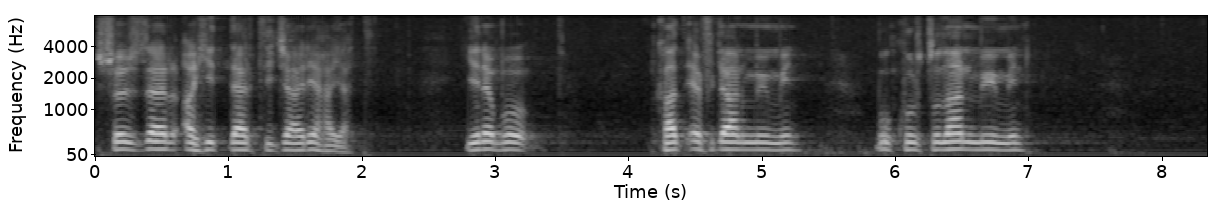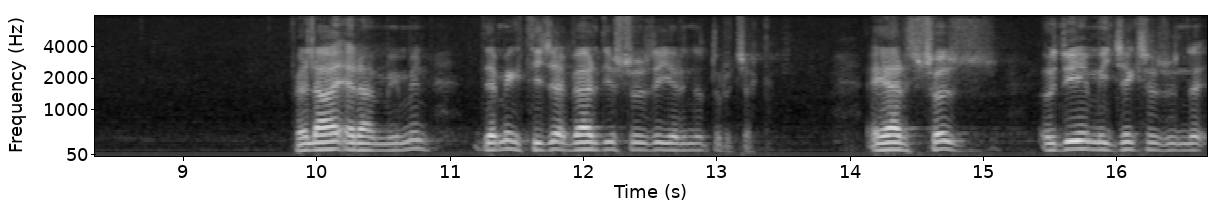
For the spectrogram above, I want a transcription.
sözler, ahitler, ticari hayat. Yine bu kat eflan mümin, bu kurtulan mümin, felaha eren mümin demek tica verdiği sözde yerinde duracak. Eğer söz ödeyemeyecek sözünde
